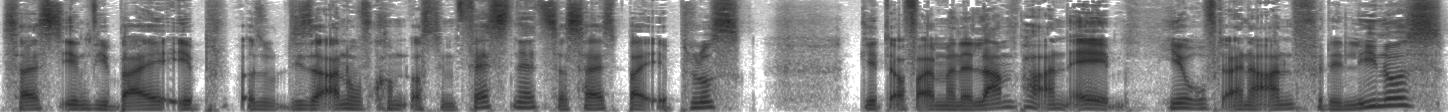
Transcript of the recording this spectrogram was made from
Das heißt, irgendwie bei E, also dieser Anruf kommt aus dem Festnetz. Das heißt, bei E Plus geht auf einmal eine Lampe an. Ey, hier ruft einer an für den Linus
